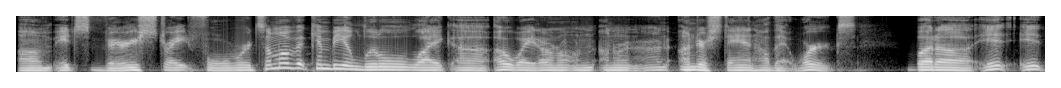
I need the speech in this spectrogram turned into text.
Um, it's very straightforward. Some of it can be a little like, uh, oh wait, I don't, I don't understand how that works. But uh, it it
